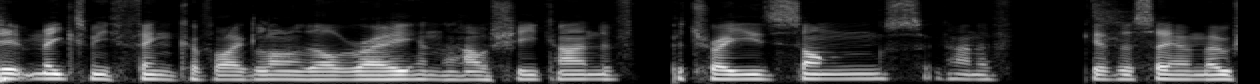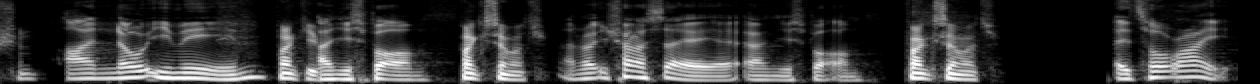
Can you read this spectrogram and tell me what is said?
it makes me think of like Lana Del Rey and how she kind of portrays songs. It kind of gives the same emotion. I know what you mean. Thank you. And you're spot on. Thank you so much. I know what you're trying to say, and you're spot on. Thank you so much. It's all right.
